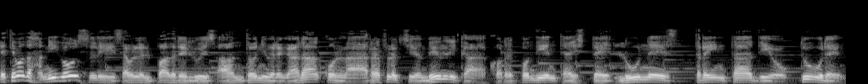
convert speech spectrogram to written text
Estimados amigos, les habla el Padre Luis Antonio Vergara con la reflexión bíblica correspondiente a este lunes 30 de octubre.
